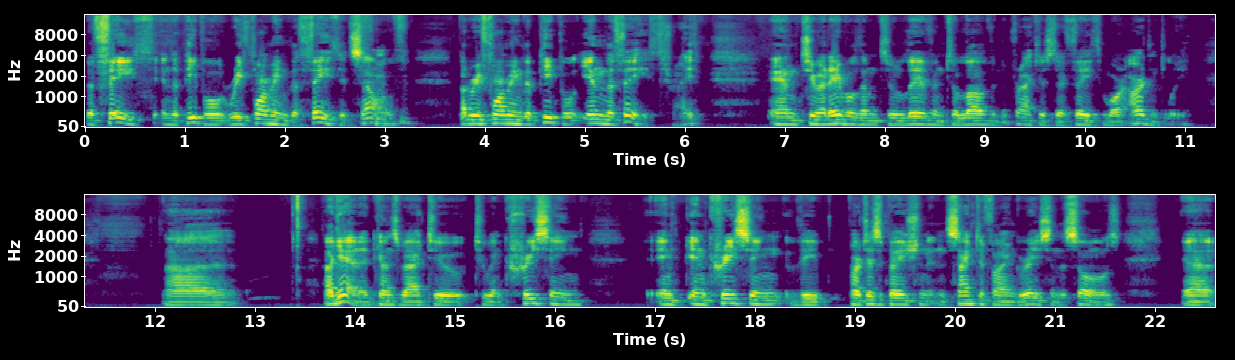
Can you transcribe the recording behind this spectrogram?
the faith in the people, reforming the faith itself, mm-hmm. but reforming the people in the faith, right? And to enable them to live and to love and to practice their faith more ardently. Uh, again, it comes back to to increasing in, increasing the participation in sanctifying grace in the souls, uh,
